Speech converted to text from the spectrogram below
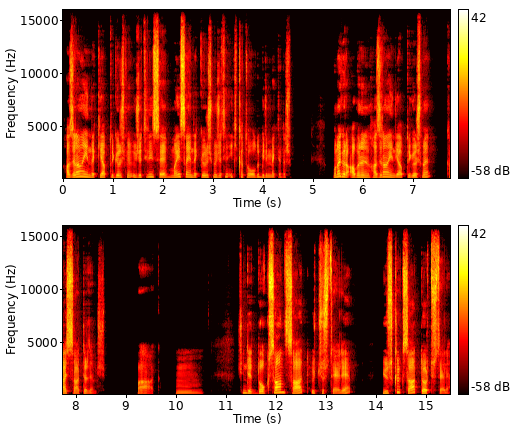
Haziran ayındaki yaptığı görüşme ücretinin ise Mayıs ayındaki görüşme ücretinin iki katı olduğu bilinmektedir. Buna göre abonenin Haziran ayında yaptığı görüşme kaç saattir demiş. Bak. Hmm. Şimdi 90 saat 300 TL, 140 saat 400 TL.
